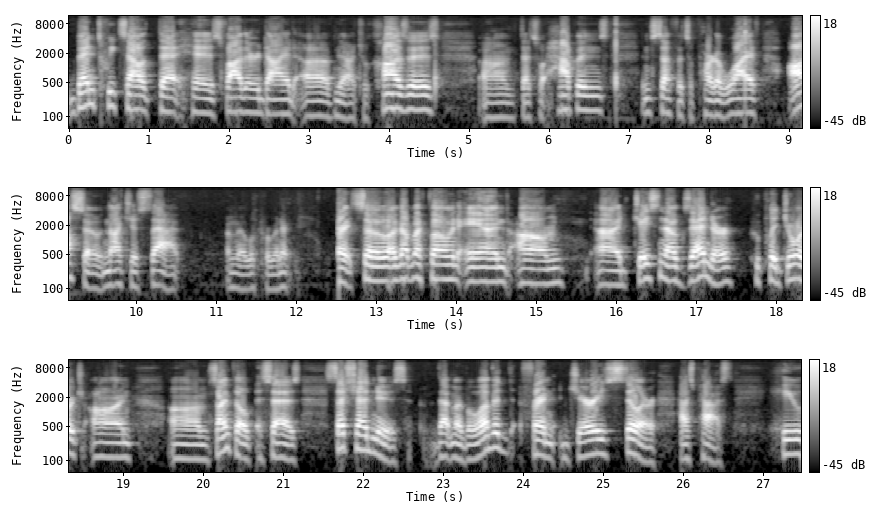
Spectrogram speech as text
Ben tweets out that his father died of natural causes. Um, that's what happens and stuff. It's a part of life. Also, not just that, I'm going to look for a minute. All right, so I got my phone and um, uh, Jason Alexander, who played George on um, Seinfeld, says, Such sad news that my beloved friend Jerry Stiller has passed. He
